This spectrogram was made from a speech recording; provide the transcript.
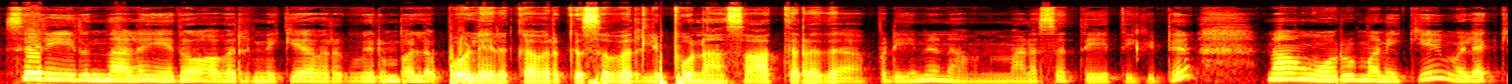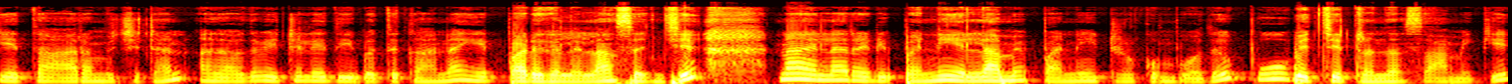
சரி இருந்தாலும் ஏதோ அவர் இன்னைக்கு அவருக்கு விரும்பலை போல இருக்கு. அவருக்கு செவ்வரளி பூ நான் சாத்துறத அப்படின்னு நான் மனசை தேத்திக்கிட்டு நான் ஒரு மணிக்கு விளக்கேற்ற ஆரம்பிச்சிட்டேன். அதாவது வெற்றிலை தீபத்துக்கான ஏற்பாடுகள் எல்லாம் செஞ்சு நான் எல்லாம் ரெடி பண்ணி எல்லாமே பண்ணிகிட்டு இருக்கும்போது பூ வச்சிட்டு இருந்தேன் சாமிக்கு.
